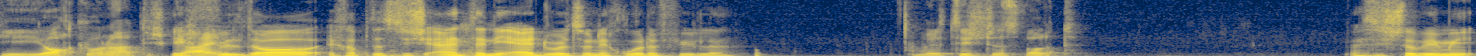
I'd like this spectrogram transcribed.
Die Jacke, die er hat, ist Ich geil. fühle da, ich glaube, das ist Anthony Edwards, den ich hure fühle. Welches ist das Wort? Es ist so bei mir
